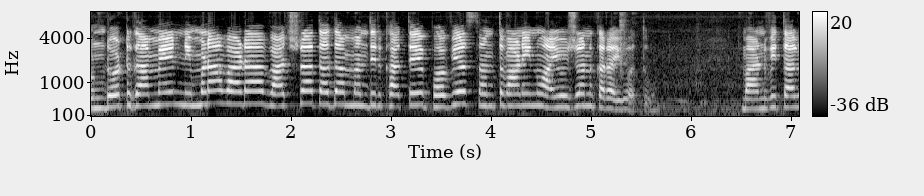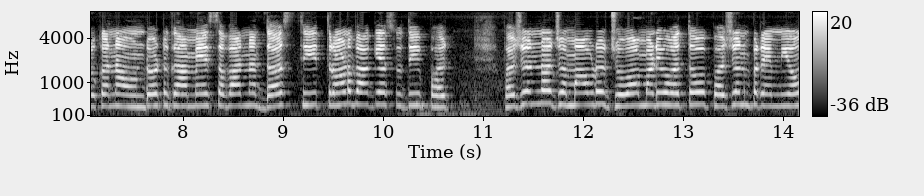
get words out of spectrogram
ઉંડોટ ગામે નિમણાવાડા વાછરા દાદા મંદિર ખાતે ભવ્ય સંતવાણીનું આયોજન કરાયું હતું. માંડવી તાલુકાના ઉંડોટ ગામે સવારના દસથી ત્રણ વાગ્યા સુધી ભજનનો જમાવડો જોવા મળ્યો હતો. ભજન પ્રેમીઓ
